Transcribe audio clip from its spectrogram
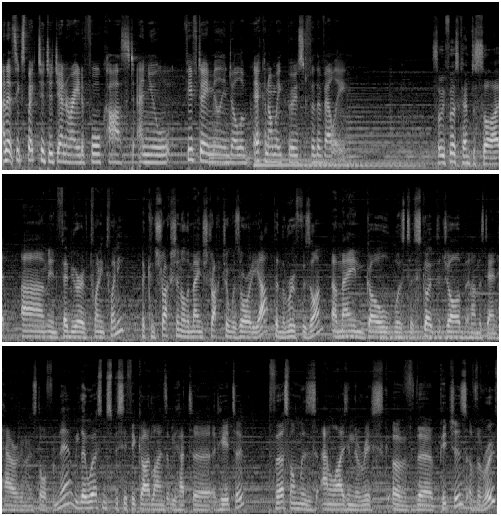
and it's expected to generate a forecast annual $15 million economic boost for the Valley. So we first came to site um, in February of 2020. The construction or the main structure was already up and the roof was on. Our main goal was to scope the job and understand how we're going to install from there. There were some specific guidelines that we had to adhere to. The First one was analysing the risk of the pitches of the roof.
